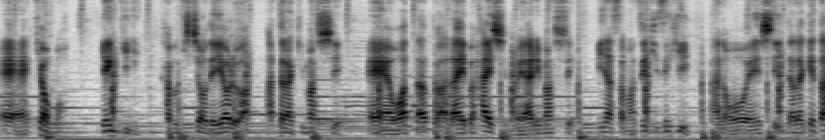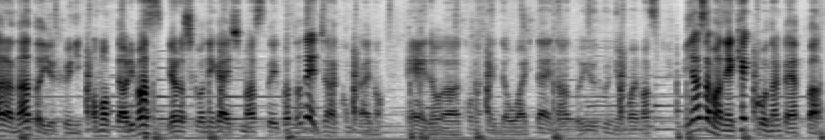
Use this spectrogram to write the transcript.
えー、今日も元気に歌舞伎町で夜は働きますし、えー、終わった後はライブ配信もやりますし、皆様ぜひぜひ、あの、応援していただけたらなというふうに思っております。よろしくお願いします。ということで、じゃあ今回の、えー、動画はこの辺で終わりたいなというふうに思います。皆様ね、結構なんかやっぱ、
